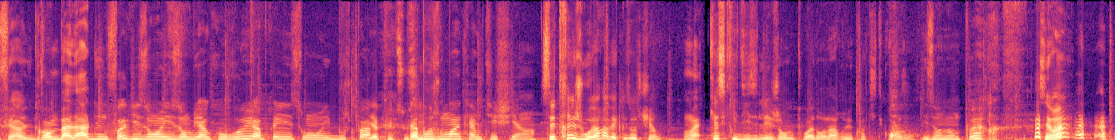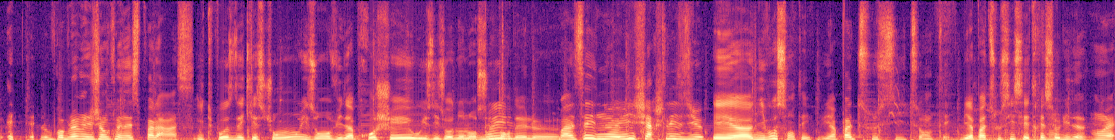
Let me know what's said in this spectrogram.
Faire une grande balade. Une fois qu'ils ont, ils ont bien couru, après ils sont, ils bougent pas. Il n'y a plus de soucis. Ça bouge moins qu'un petit chien. hein. C'est très joueur avec les autres chiens. Ouais. Qu'est-ce qu'ils disent les gens de toi dans la rue quand ils te croisent? Ils en ont peur. C'est vrai? Le problème, les gens connaissent pas la race. Ils te posent des questions, ils ont envie d'approcher ou ils se disent oh non non c'est Oui. le bordel. euh. Bah, c'est une- ils cherchent les yeux. Et euh, niveau santé, Il n'y a pas de souci de santé. il n'y a pas de souci, c'est très solide? Ouais,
